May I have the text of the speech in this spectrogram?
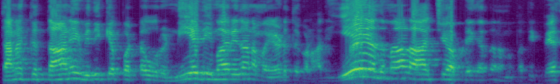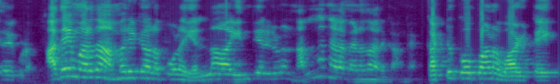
தனக்கு தானே விதிக்கப்பட்ட ஒரு நியதி மாதிரி தான் நம்ம எடுத்துக்கணும். அது ஏன் அது மேல ஆச்சு அப்படிங்கறத நம்ம பத்தி பேசவே கூடாது. அதே மாதிரிதான் அமெரிக்கால போல எல்லா இந்தியர்களும் நல்ல நிலைமையில தான் இருக்காங்க. கட்டுக்கோப்பான வாழ்க்கை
